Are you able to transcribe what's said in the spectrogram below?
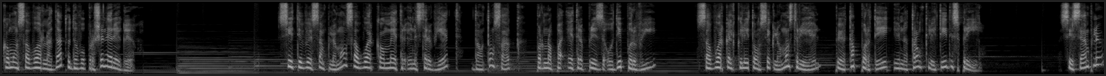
Comment savoir la date de vos prochaines règles? Si tu veux simplement savoir comment mettre une serviette dans ton sac pour ne pas être prise au dépourvu, savoir calculer ton cycle menstruel peut t'apporter une tranquillité d'esprit. C'est simple,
